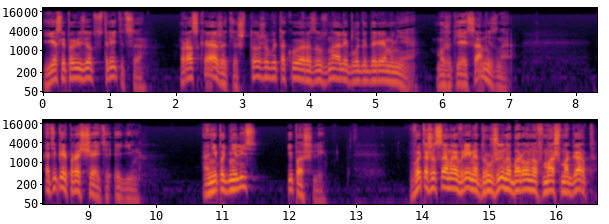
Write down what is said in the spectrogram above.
Если повезет встретиться, расскажете, что же вы такое разузнали благодаря мне». Может, я и сам не знаю. А теперь прощайте, Эгин. Они поднялись и пошли. В это же самое время дружина баронов Машмагард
